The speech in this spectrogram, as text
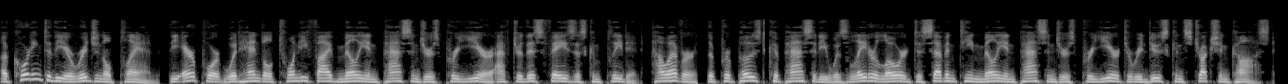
According to the original plan, the airport would handle 25 million passengers per year after this phase is completed, however, the proposed capacity was later lowered to 17 million passengers per year to reduce construction cost.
